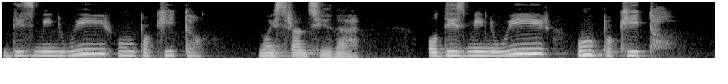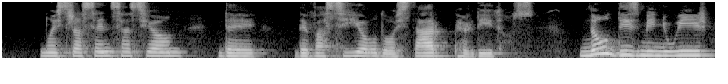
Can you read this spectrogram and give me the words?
disminuir un poquito nuestra ansiedad o disminuir un poquito nuestra sensación de, vacío o estar perdidos. No disminuir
